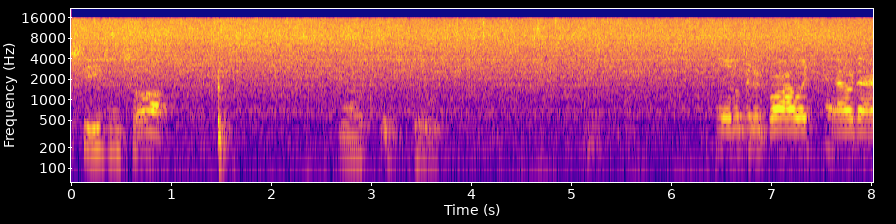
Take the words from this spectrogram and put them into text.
A little bit of salt. No, just. A little bit of garlic powder.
